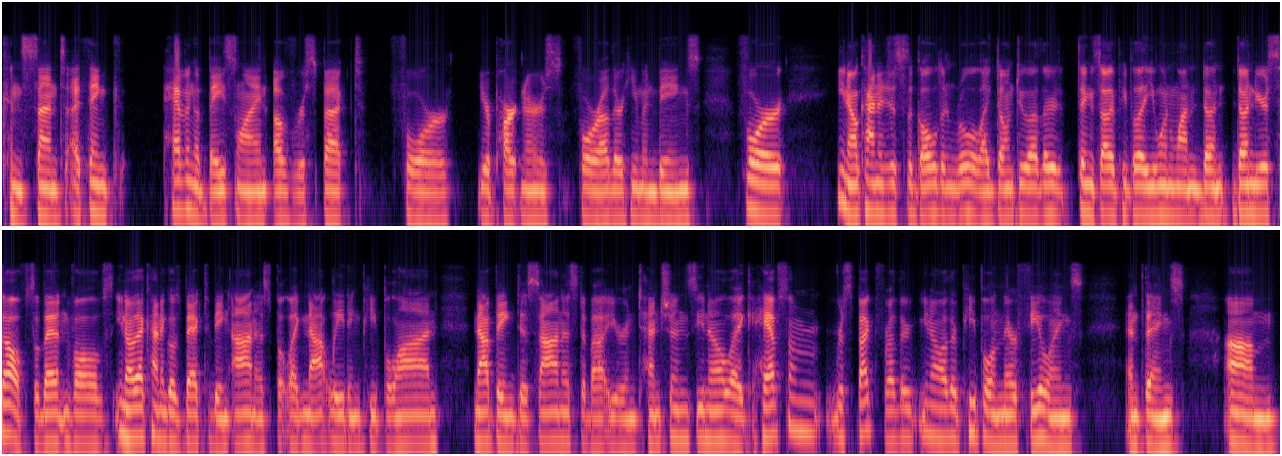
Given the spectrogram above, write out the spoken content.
consent, I think having a baseline of respect for your partners, for other human beings, for you know, kind of just the golden rule, like don't do other things to other people that you wouldn't want done done to yourself. So that involves, you know, that kind of goes back to being honest, but like not leading people on, not being dishonest about your intentions, you know, like have some respect for other, you know, other people and their feelings and things. Um,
